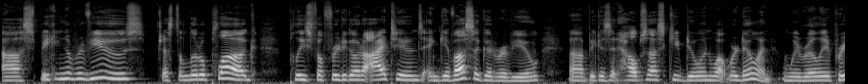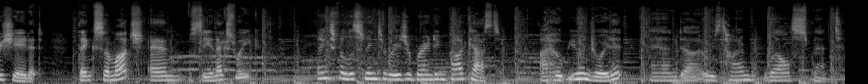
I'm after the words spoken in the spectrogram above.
uh, speaking of reviews, just a little plug please feel free to go to iTunes and give us a good review uh, because it helps us keep doing what we're doing. We really appreciate it. Thanks so much, and see you next week. Thanks for listening to Raise Your Branding Podcast. I hope you enjoyed it, and uh, it was time well spent.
